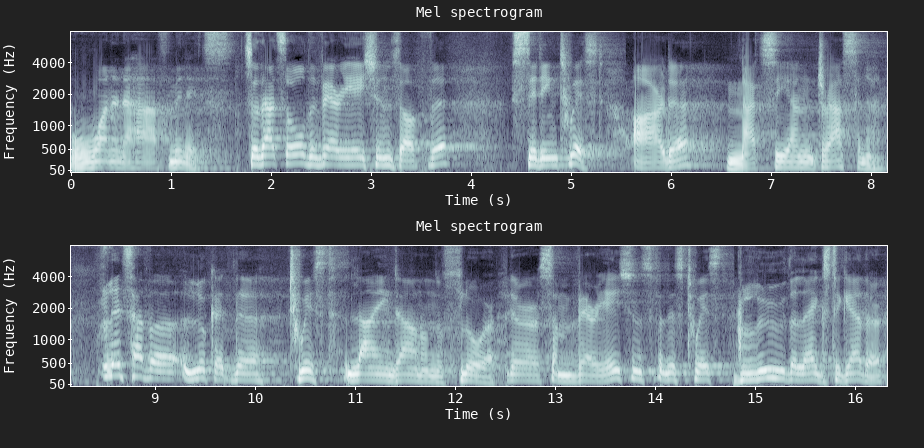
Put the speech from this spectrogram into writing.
one and a half minutes. So that's all the variations of the sitting twist. Ardha Matsyendrasana. Let's have a look at the twist lying down on the floor. There are some variations for this twist. Glue the legs together.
